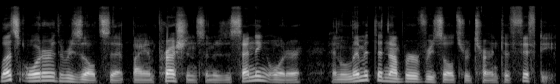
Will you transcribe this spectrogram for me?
let's order the result set by impressions in a descending order and limit the number of results returned to 50,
